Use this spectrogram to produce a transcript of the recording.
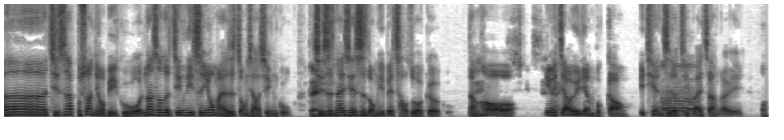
呃，其实它不算牛皮股。我那时候的经历是因为我买的是中小型股，其实那些是容易被炒作的个股。然后因为交易量不高，一天只有几百张而已。呃、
